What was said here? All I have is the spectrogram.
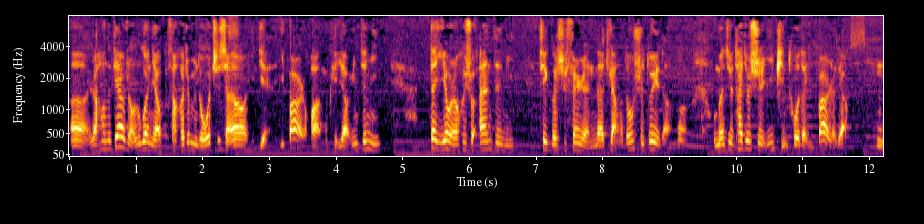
嗯，然后呢，第二种，如果你要不想喝这么多，我只想要一点一半的话，我们可以要 une demi。但也有人会说 un demi，这个是分人的，这两个都是对的。嗯，我们就它就是一品托的一半的量。嗯，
